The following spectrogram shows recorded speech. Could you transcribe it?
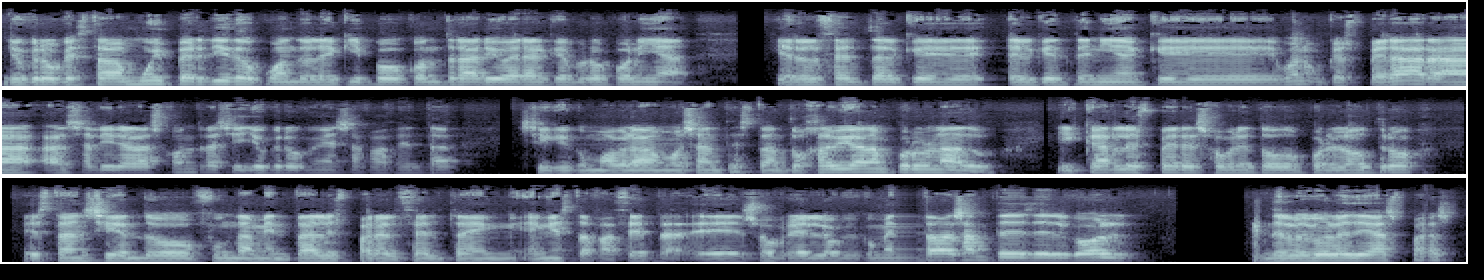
yo creo que estaba muy perdido cuando el equipo contrario era el que proponía y era el Celta el que, el que tenía que, bueno, que esperar a, a, salir a las contras y yo creo que en esa faceta sí que como hablábamos antes, tanto Javi Galán por un lado y Carles Pérez sobre todo por el otro, están siendo fundamentales para el Celta en, esta faceta. Eh, sobre lo que comentabas antes del gol, de los goles de Aspas,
